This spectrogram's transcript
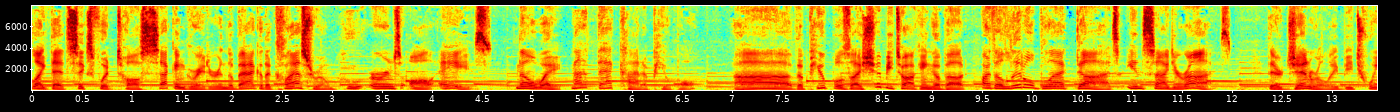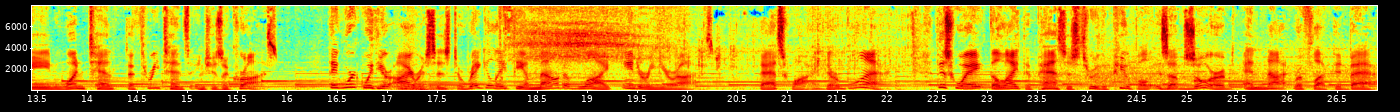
like that six foot tall second grader in the back of the classroom who earns all A's. No, wait, not that kind of pupil. Ah, the pupils I should be talking about are the little black dots inside your eyes. They're generally between 1 tenth to 3 tenths inches across. They work with your irises to regulate the amount of light entering your eyes. That's why they're black. This way, the light that passes through the pupil is absorbed and not reflected back.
